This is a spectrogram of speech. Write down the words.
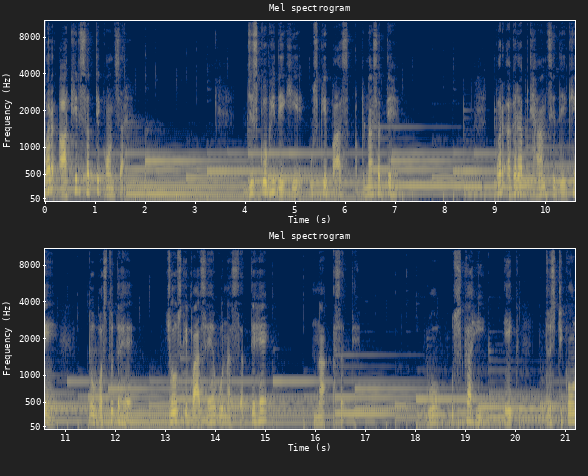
पर आखिर सत्य कौन सा है? जिसको भी देखिए, उसके पास अपना सत्य है। पर अगर आप ध्यान से देखें तो वस्तुत है, जो उसके पास है, वो ना सत्य है, ना असत्य वो उसका ही एक दृष्टिकोण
